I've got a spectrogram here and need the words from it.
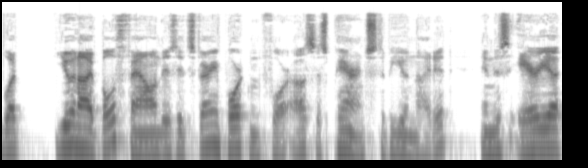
what you and I both found is it's very important for us as parents to be united in this area.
